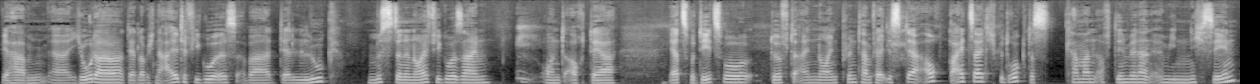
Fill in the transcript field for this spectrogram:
wir haben äh, Yoda, der glaube ich eine alte Figur ist, aber der Luke müsste eine neue Figur sein. Und auch der R2D2 dürfte einen neuen Print haben. Vielleicht ist der auch beidseitig bedruckt. Das kann man auf den Bildern irgendwie nicht sehen.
